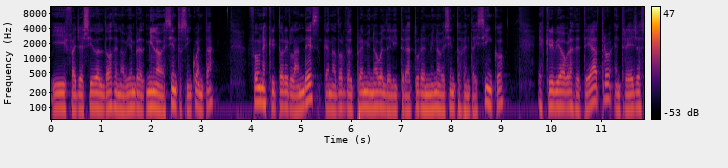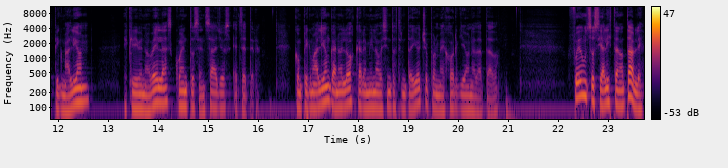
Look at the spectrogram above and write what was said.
y fallecido el 2 de noviembre de 1950, fue un escritor irlandés, ganador del Premio Nobel de Literatura en 1925 Escribe obras de teatro, entre ellas Pigmalión, escribe novelas, cuentos, ensayos, etc. Con Pigmalión ganó el Oscar en 1938 por mejor guion adaptado. Fue un socialista notable,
